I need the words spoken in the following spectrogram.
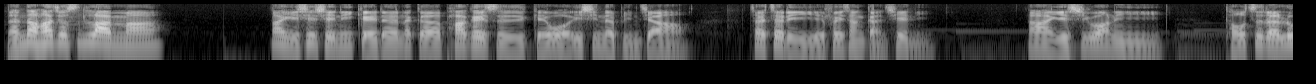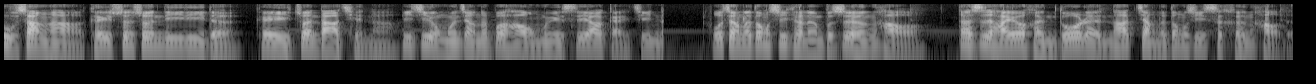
难道它就是烂吗？那也谢谢你给的那个 Podcast 给我一星的评价哈，在这里也非常感谢你。那也希望你投资的路上哈，可以顺顺利利的，可以赚大钱啊。毕竟我们讲的不好，我们也是要改进的。我讲的东西可能不是很好，但是还有很多人他讲的东西是很好的，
